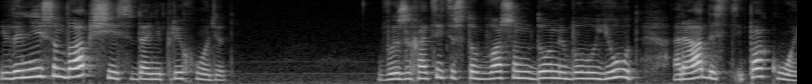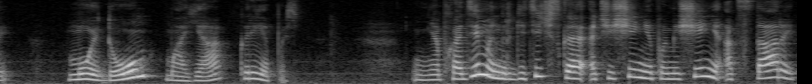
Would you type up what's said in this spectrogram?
и в дальнейшем вообще сюда не приходят. Вы же хотите, чтобы в вашем доме был уют, радость и покой. Мой дом – моя крепость. Необходимо энергетическое очищение помещения от старой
